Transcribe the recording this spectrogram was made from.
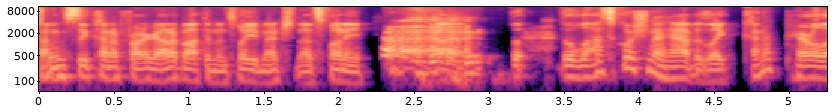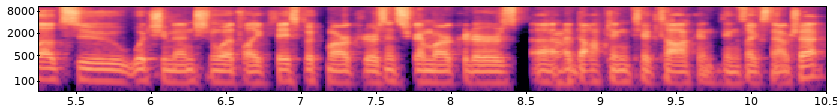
honestly kind of forgot about them until you mentioned. That's funny. Uh, the, the, last question I have is like kind of parallel to what you mentioned with like Facebook marketers, Instagram marketers uh, adopting TikTok and things like Snapchat.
